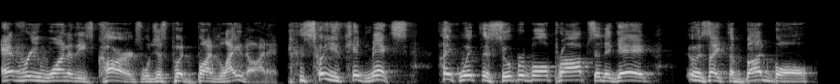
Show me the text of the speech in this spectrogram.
Every one of these cards will just put Bud Light on it. so you could mix, like with the Super Bowl props in the game, it was like the Bud Bowl.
